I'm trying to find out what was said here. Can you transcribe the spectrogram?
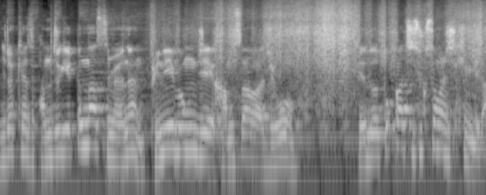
이렇게 해서 반죽이 끝났으면은 비닐봉지에 감싸가지고 얘도 똑같이 숙성을 시킵니다.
